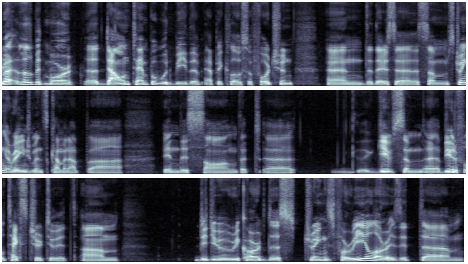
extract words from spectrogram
well, a little bit more uh, down tempo would be the epic close of fortune, and there's uh, some string arrangements coming up uh, in this song that uh, gives some a beautiful texture to it. Um, did you record the strings for real, or is it? Um,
